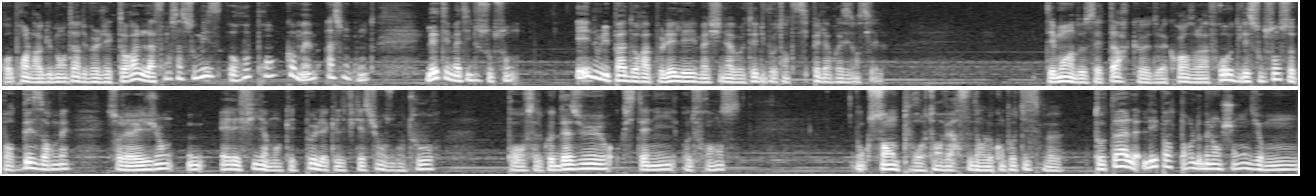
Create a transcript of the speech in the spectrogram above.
reprendre l'argumentaire du vol électoral, la France insoumise reprend quand même à son compte les thématiques du soupçon et n'oublie pas de rappeler les machines à voter du vote anticipé de la présidentielle. Témoin de cet arc de la croyance dans la fraude, les soupçons se portent désormais sur les régions où LFI a manqué de peu la qualification au second tour, Provence-Côte d'Azur, Occitanie, Hauts-de-France. Donc sans pour autant verser dans le complotisme total, les porte-parole de Mélenchon diront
